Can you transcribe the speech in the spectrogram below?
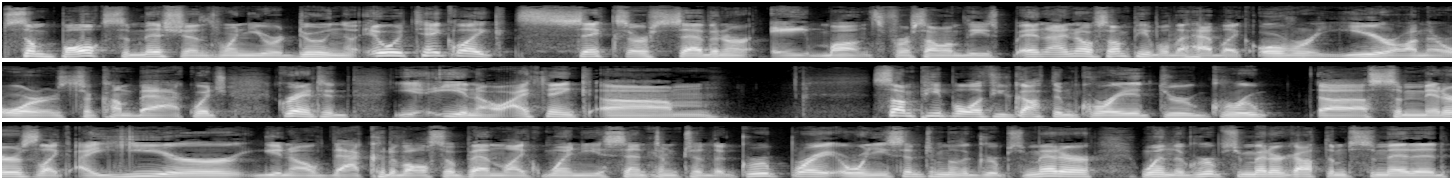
some bulk submissions when you were doing them. It would take like six or seven or eight months for some of these. And I know some people that had like over a year on their orders to come back, which granted, y- you know, I think um, some people, if you got them graded through group uh, submitters like a year you know that could have also been like when you sent them to the group rate or when you sent them to the group submitter when the group submitter got them submitted.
